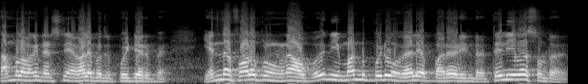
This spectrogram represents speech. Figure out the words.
சம்பளம் வாங்கி நடிச்சுட்டு என் வேலையை பார்த்துட்டு போயிட்டே இருப்பேன். என்ன ஃபாலோ பண்ணணும்னா போது நீ மட்டும் போய்ட்டு உன் வேலையை பாரு அப்படின்ற தெளிவாக சொல்கிறாரு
